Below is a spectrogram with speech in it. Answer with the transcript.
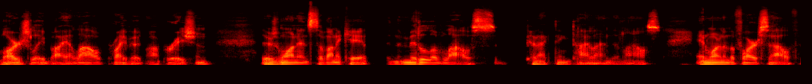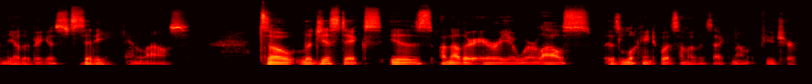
largely by a Lao private operation. There's one in Savannakhet in the middle of Laos, connecting Thailand and Laos, and one in the far south in the other biggest city in Laos. So logistics is another area where Laos is looking to put some of its economic future.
